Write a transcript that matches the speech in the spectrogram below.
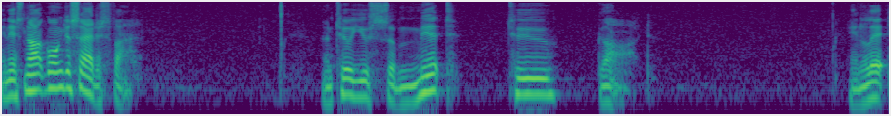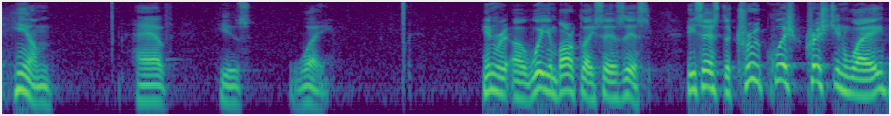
and it's not going to satisfy until you submit to God and let Him have His way. Henry, uh, William Barclay says this. He says, The true Christian way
